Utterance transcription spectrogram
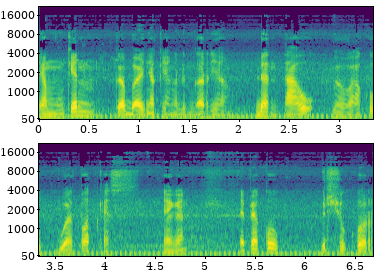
Yang mungkin gak banyak yang dengar yang dan tahu bahwa aku buat podcast ya kan tapi aku bersyukur.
